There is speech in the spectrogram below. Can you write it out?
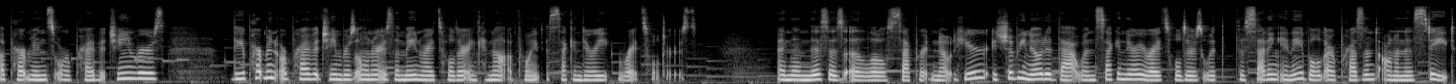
Apartments or private chambers. The apartment or private chambers owner is the main rights holder and cannot appoint secondary rights holders. And then this is a little separate note here. It should be noted that when secondary rights holders with the setting enabled are present on an estate,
